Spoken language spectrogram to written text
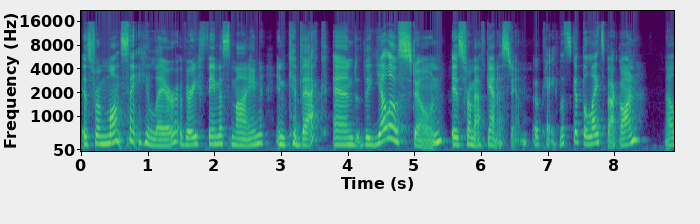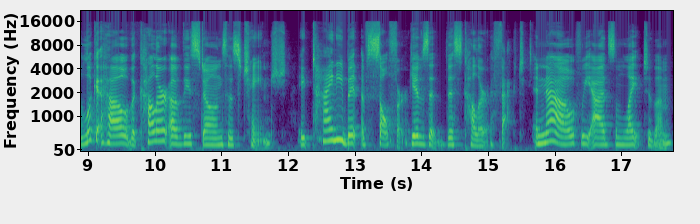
is from Mont Saint Hilaire, a very famous mine in Quebec, and the yellow stone is from Afghanistan. Okay, let's get the lights back on. Now look at how the color of these stones has changed. A tiny bit of sulfur gives it this color effect. And now if we add some light to them,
